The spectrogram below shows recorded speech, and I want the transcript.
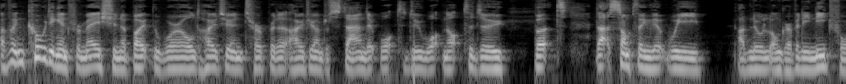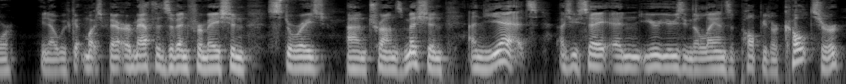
of encoding information about the world, how to interpret it, how to understand it, what to do, what not to do. But that's something that we have no longer have any need for You know, we've got much better methods of information storage and transmission. And yet, as you say, and you're using the lens of popular culture,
